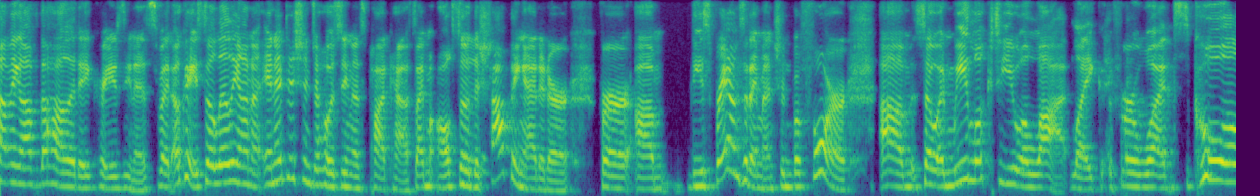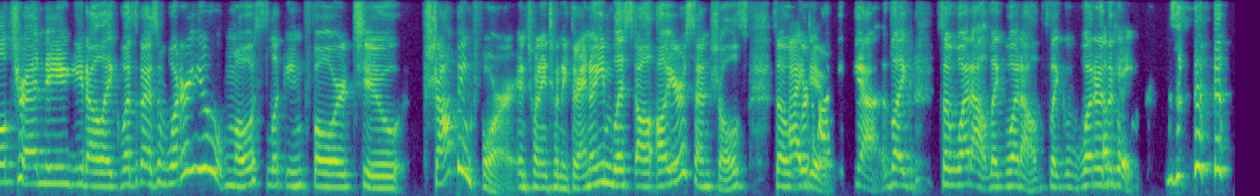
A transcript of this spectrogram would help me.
coming off the holiday craziness. But okay, so Lilliana, in addition to hosting this podcast, I'm also the mm-hmm. shopping editor for um, these brands that I mentioned before. Um, so, and we look to you a lot, like for what's cool, trending, you know, like what's going. on. So, what are you most looking forward to shopping for in 2023? I know you list all, all your essentials. So I do. Talking, yeah. Like, so what else? Like what else? Like what are okay. the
